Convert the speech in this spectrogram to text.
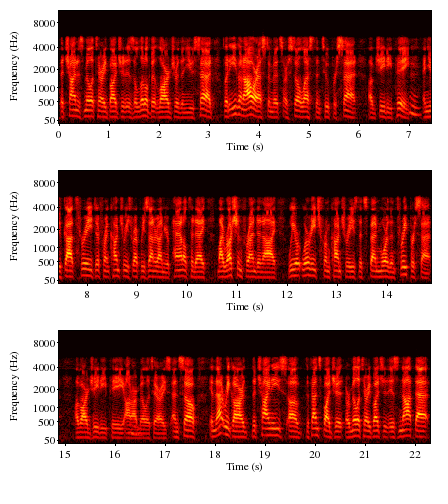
that China's military budget is a little bit larger than you said, but even our estimates are still less than 2% of GDP. Mm. And you've got three different countries represented on your panel today. My Russian friend and I, we are, we're each from countries that spend more than 3% of our GDP on our militaries. And so in that regard, the Chinese uh, defense budget or military budget is not that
